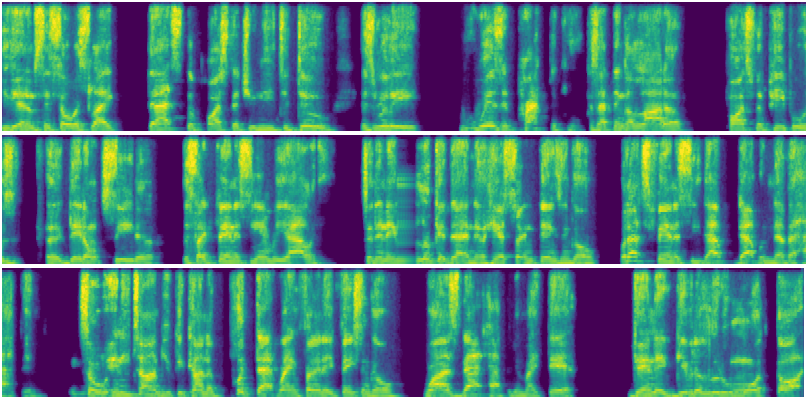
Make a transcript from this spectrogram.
You get what I'm saying? So it's like that's the parts that you need to do is really where's it practical? Because I think a lot of parts for people is uh, they don't see the it's like fantasy and reality. So then they look at that and they'll hear certain things and go, well, that's fantasy. That that would never happen. Mm-hmm. So anytime you could kind of put that right in front of their face and go, why is that happening right there? Then they give it a little more thought.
